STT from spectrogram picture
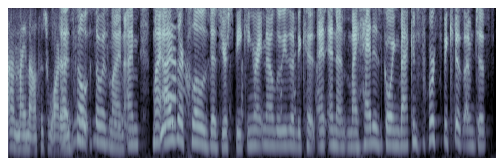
Uh, my mouth is watering. Uh, so, so is mine. I'm my yeah. eyes are closed as you're speaking right now, Louisa, because and, and uh, my head is going back and forth because I'm just.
